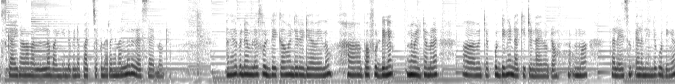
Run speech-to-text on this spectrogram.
സ്കൈ കാണാൻ നല്ല ഭംഗിയുണ്ട്. പിന്നെ പച്ചപ്പ് നിറഞ്ഞ നല്ലൊരു രസമായിരുന്നു കേട്ടോ അങ്ങനെ പിന്നെ നമ്മൾ ഫുഡ് കഴിക്കാൻ വേണ്ടി റെഡി ആവായിരുന്നു. അപ്പോൾ ഫുഡിന് വേണ്ടിയിട്ട് നമ്മൾ മറ്റേ പുഡിങ് ഉണ്ടാക്കിയിട്ടുണ്ടായിരുന്നു കേട്ടോ ഉമ്മ തലേദിവസം ഇളനീന്റെ പുഡിങ്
